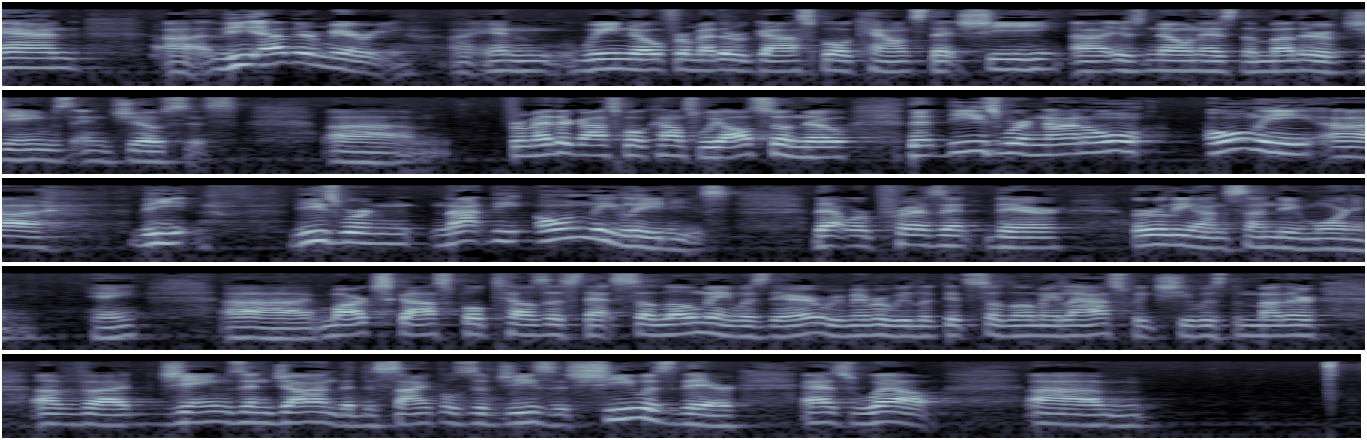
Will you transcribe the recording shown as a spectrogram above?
and uh, the other Mary, uh, and we know from other gospel accounts that she uh, is known as the mother of James and Joseph. Um, from other gospel accounts, we also know that these were not only uh, the these were not the only ladies that were present there early on Sunday morning. Okay, uh, Mark's gospel tells us that Salome was there. Remember, we looked at Salome last week. She was the mother of uh, James and John, the disciples of Jesus. She was there as well. Um,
